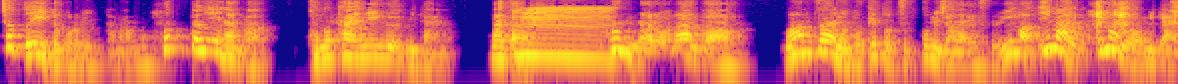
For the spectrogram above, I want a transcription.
ちょっといいところ行ったら、もう本当になんか、このタイミングみたいな。なんか、うんなんだろう、なんか、漫才のボケとツッコミじゃないですけど、今、今、今よ、みたいな。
